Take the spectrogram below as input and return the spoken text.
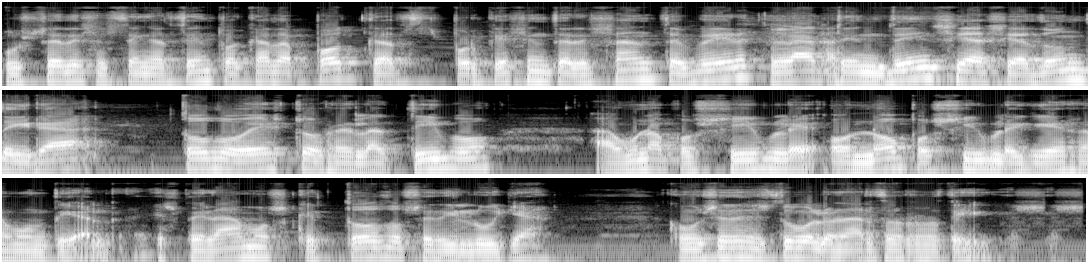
Ustedes estén atentos a cada podcast porque es interesante ver la tendencia hacia dónde irá todo esto relativo a una posible o no posible guerra mundial. Esperamos que todo se diluya. Con ustedes estuvo Leonardo Rodríguez.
